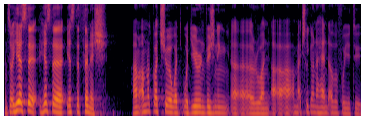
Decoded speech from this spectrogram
And so here's the, here's the, here's the finish. I'm, I'm not quite sure what, what you're envisioning, uh, uh, Ruan. I, am actually going to hand over for you to,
